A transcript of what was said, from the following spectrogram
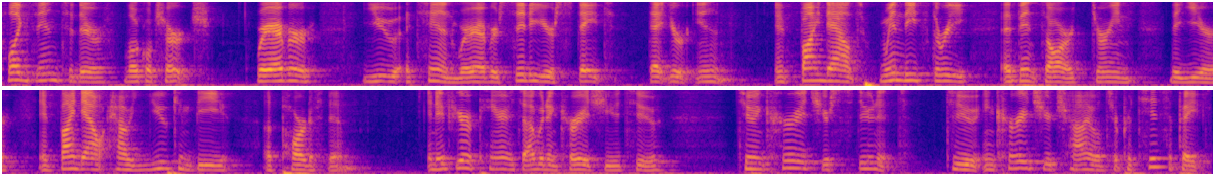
plugs into their local church, wherever you attend, wherever city or state that you're in, and find out when these three events are during the year and find out how you can be a part of them. And if you're a parent, I would encourage you to to encourage your student, to encourage your child to participate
